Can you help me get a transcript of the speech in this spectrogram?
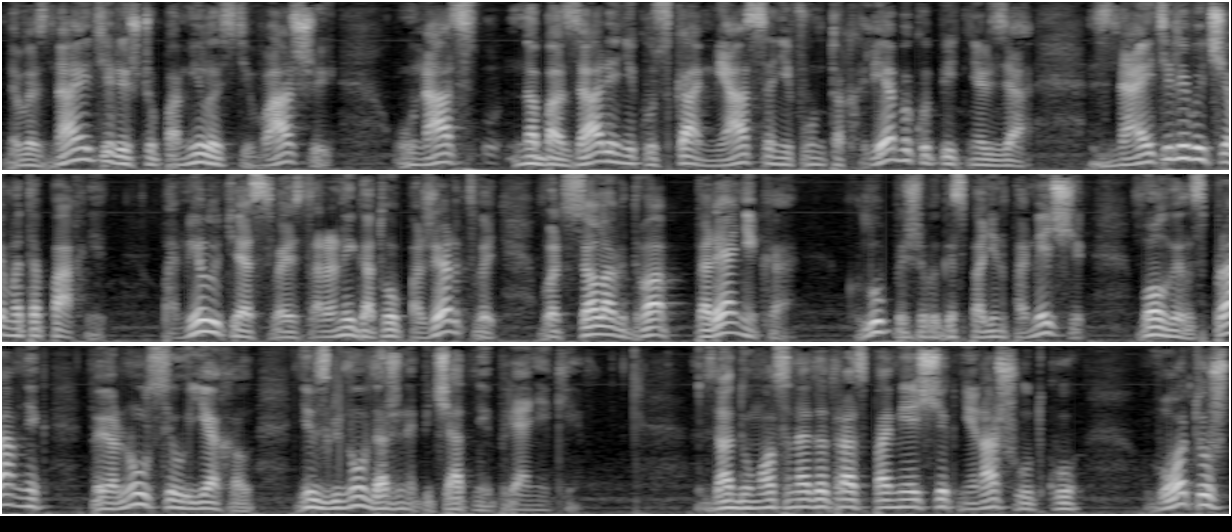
Да вы знаете ли, что по милости вашей у нас на базаре ни куска мяса, ни фунта хлеба купить нельзя. Знаете ли вы, чем это пахнет? Помилуйте, я с своей стороны готов пожертвовать вот целых два пряника. Глупый же вы, господин помещик, молвил исправник, повернулся и уехал, не взглянул даже на печатные пряники. Задумался на этот раз помещик не на шутку. Вот уж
